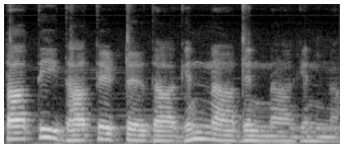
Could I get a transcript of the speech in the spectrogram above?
Tati dhatit da ginna dinna ginna.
